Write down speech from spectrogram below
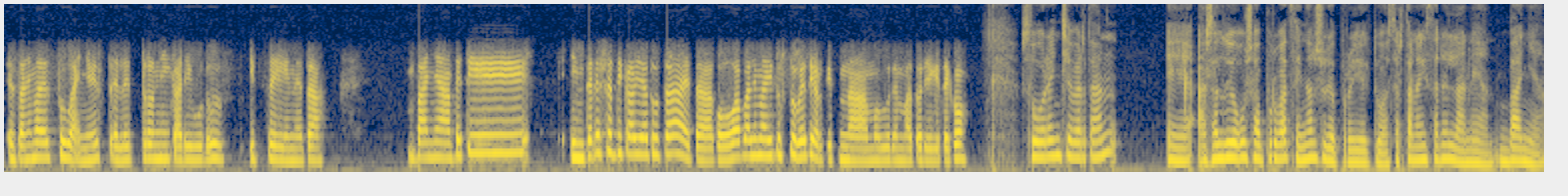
ez da badezu baino ez elektronikari buruz hitz egin eta baina beti interesetik abiatuta eta gogoa balin badituzu beti aurkitzen da moduren bat hori egiteko. Zu oraintxe bertan, e, azaldu dugu apur bat zein zure proiektua, zertan ari zaren lanean, baina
